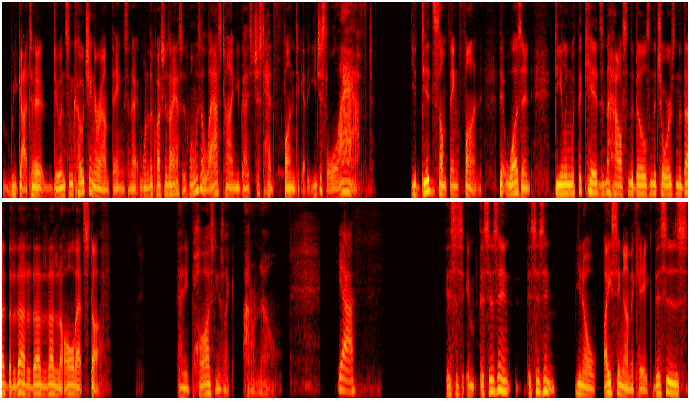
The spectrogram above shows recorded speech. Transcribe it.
we got to doing some coaching around things. And I, one of the questions I asked is, "When was the last time you guys just had fun together? You just laughed. You did something fun that wasn't." Dealing with the kids and the house and the bills and the chores and the da da da da da da da da, da all that stuff. And he paused and he was like, I don't know. Yeah. This is this isn't this isn't you know icing on the cake this is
